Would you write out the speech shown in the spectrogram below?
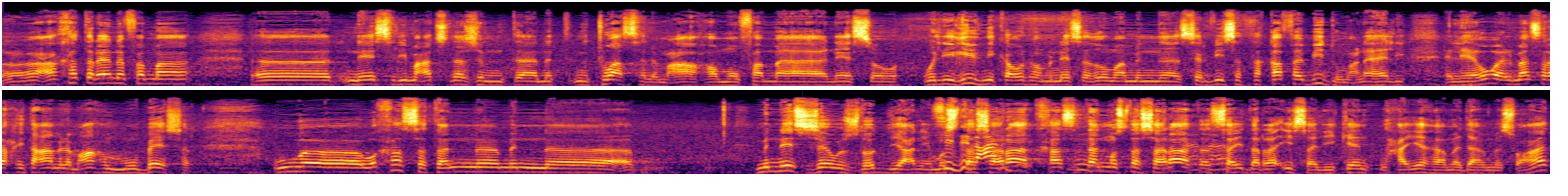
آه، على خاطر أنا فما آه، ناس اللي ما عادش نجم نت- نت- نتواصل معاهم وفما ناس واللي يغيظني كونهم الناس هذوما من سيرفيس الثقافة بيدو معناها اللي اللي هو المسرح يتعامل معاهم مباشر. وخاصة من آه، من ناس جاوا جدد يعني مستشارات. خاصة مستشارات السيدة الرئيسة اللي كانت نحييها مدام سعاد.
